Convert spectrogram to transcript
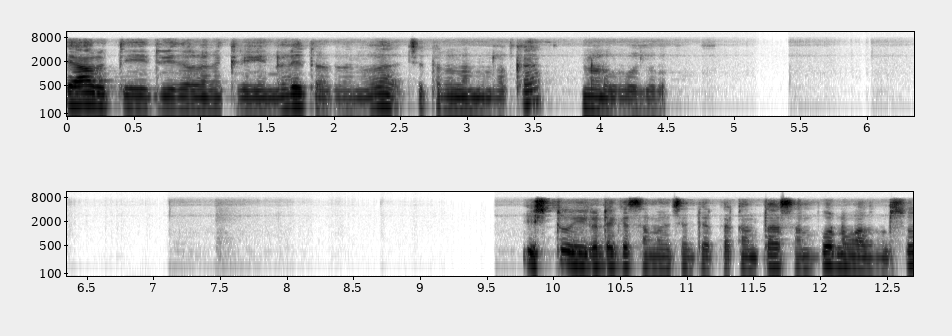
ಯಾವ ರೀತಿ ದ್ವಿದಳನ ಕ್ರಿಯೆ ನಡೀತದ ಅನ್ನೋದ ಚಿತ್ರದ ಮೂಲಕ ನೋಡಬಹುದು ಇಷ್ಟು ಈ ಘಟಕ್ಕೆ ಸಂಬಂಧಿಸಿದಂತೆ ಇರತಕ್ಕಂತ ಸಂಪೂರ್ಣವಾದ ನೋಟ್ಸು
